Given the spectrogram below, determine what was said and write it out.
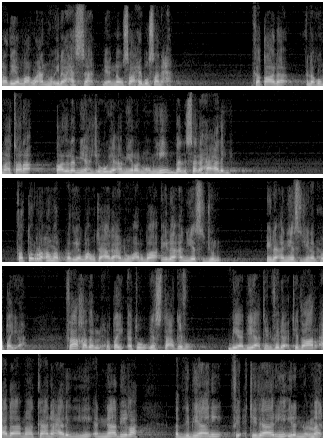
رضي الله عنه إلى حسان لأنه صاحب صنعة. فقال له ما ترى؟ قال لم يهجه يا أمير المؤمنين بل سلح عليه. فاضطر عمر رضي الله تعالى عنه وأرضاه إلى أن يسجن إلى أن يسجن الحطيئة. فأخذ الحطيئة يستعطفه بأبيات في الاعتذار على ما كان عليه النابغة الذبياني في اعتذاره إلى النعمان.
